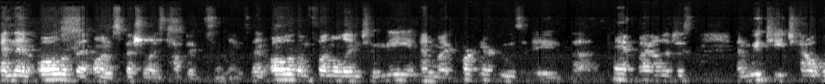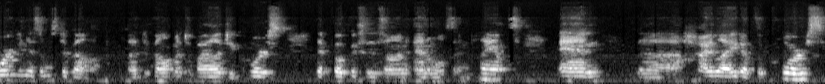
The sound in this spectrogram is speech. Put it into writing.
and then all of it on specialized topics and things. And all of them funnel into me and my partner, who's a uh, plant biologist, and we teach how organisms develop, a developmental biology course that focuses on animals and plants. And the highlight of the course,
